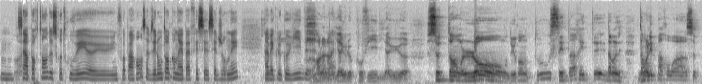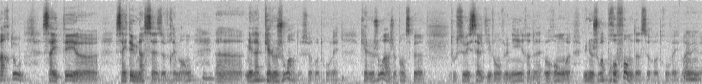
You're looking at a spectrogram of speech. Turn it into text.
Mhm. Ouais. C'est important de se retrouver euh, une fois par an. Ça faisait longtemps qu'on n'avait pas fait ce- cette journée avec le Covid. Oh là là, Ouais. il y a eu le Covid, il y a eu euh, ce temps long durant tout, c'est arrêté dans les, dans les paroisses, partout. Ça a été, ça a été une assaise vraiment. Euh, mais là, quelle joie de se retrouver. Quelle joie. Je pense que tous ceux et celles qui vont venir auront euh, une joie profonde de se retrouver. Ouais, Mhm. ouais, ouais.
